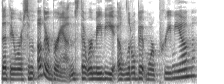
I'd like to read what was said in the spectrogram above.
that there were some other brands that were maybe a little bit more premium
